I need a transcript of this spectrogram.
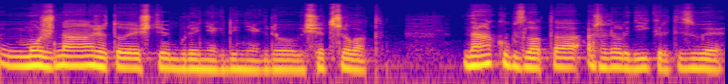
Možná, že to ještě bude někdy někdo vyšetřovat. Nákup zlata řada lidí kritizuje.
